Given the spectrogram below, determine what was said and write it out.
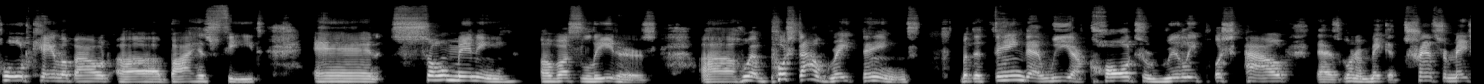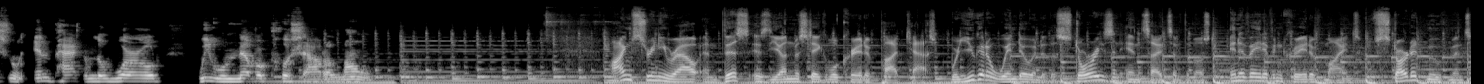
pulled Caleb out uh, by his feet. And so many of us leaders uh, who have pushed out great things. But the thing that we are called to really push out that is going to make a transformational impact in the world, we will never push out alone. I'm Srini Rao, and this is the Unmistakable Creative Podcast, where you get a window into the stories and insights of the most innovative and creative minds who've started movements,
